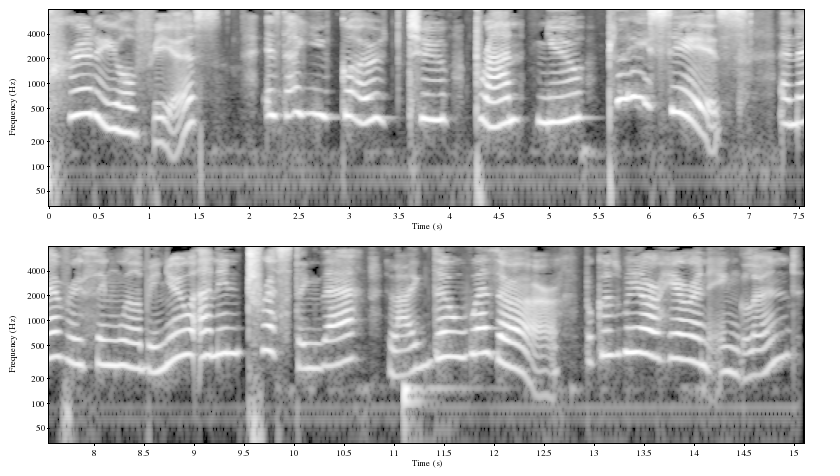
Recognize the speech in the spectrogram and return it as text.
pretty obvious, is that you go to brand new places. And everything will be new and interesting there, like the weather. Because we are here in England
